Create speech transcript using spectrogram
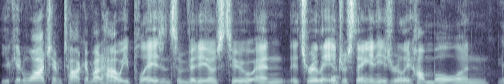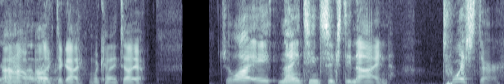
You can watch him talk about how he plays in some videos too, and it's really interesting. And he's really humble, and I don't know. I I like, like the guy. What can I tell you? July eighth, nineteen sixty nine. Twister,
